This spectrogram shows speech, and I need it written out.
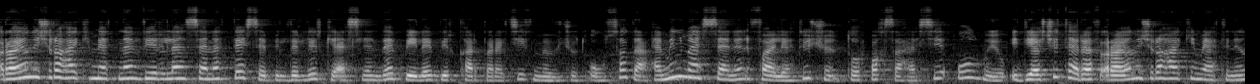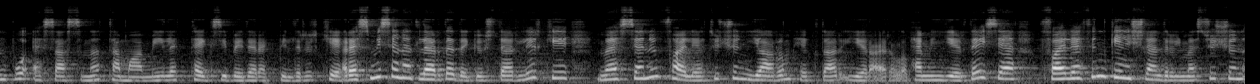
Rayon icra hakimiyyətindən verilən sənəddə isə bildirilir ki, əslində belə bir kooperativ mövcud olsa da, həmin müəssisənin fəaliyyəti üçün torpaq sahəsi olmayıb. İddiaçı tərəf rayon icra hakimiyyətinin bu əsasını tamamilə təqzib edərək bildirir ki, rəsmi sənədlərdə də göstərilir ki, müəssisənin fəaliyyəti üçün yarım hektar yer ayrılıb. Həmin yerdə isə fəaliyyətin genişləndirilməsi üçün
